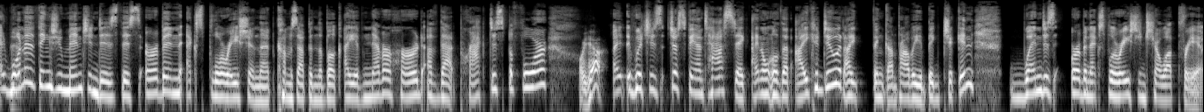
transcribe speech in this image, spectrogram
and one of the things you mentioned is this urban exploration that comes up in the book. I have never heard of that practice before. Oh, yeah. Which is just fantastic. I don't know that I could do it. I think I'm probably a big chicken. When does urban exploration show up for you?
